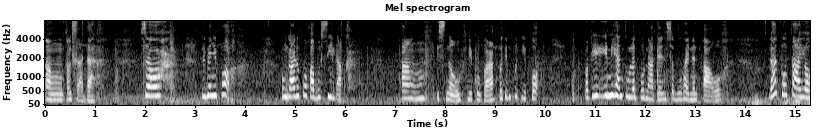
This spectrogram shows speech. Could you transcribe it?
ang kalsada. So, tignan niyo po kung gaano po kabusilak ang snow, di po ba? Puting-puti po. Pag inihan tulad po natin sa buhay ng tao, lahat po tayo,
